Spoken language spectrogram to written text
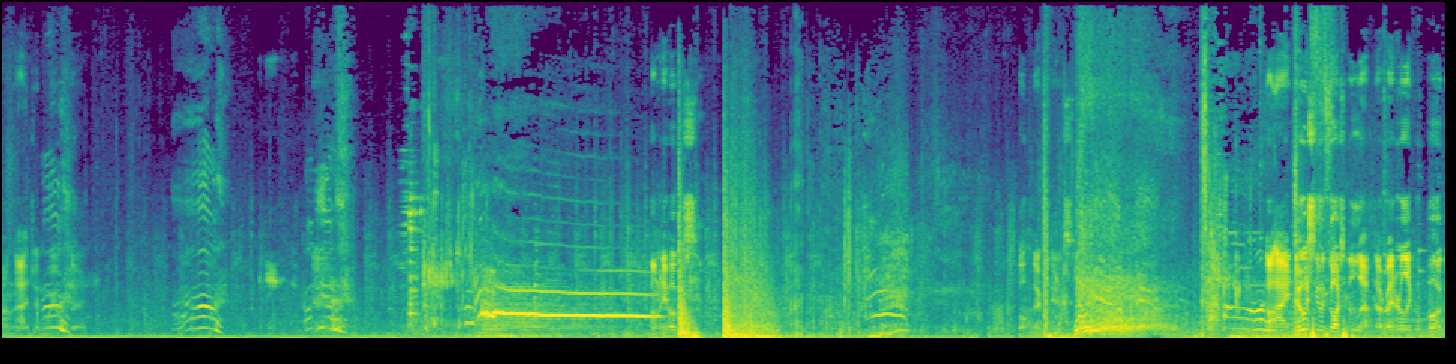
On that gen way up there. Yeah. How many hooks? Oh, there she is. Uh, I knew she would go to the left. I read her like a book.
